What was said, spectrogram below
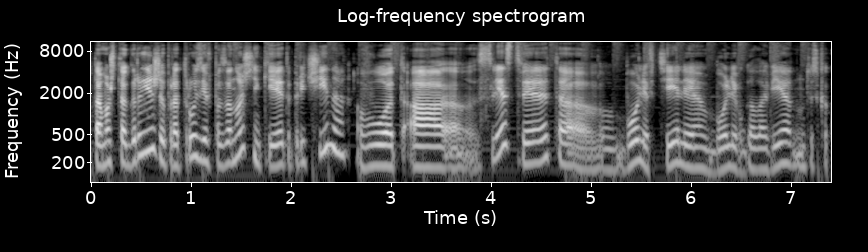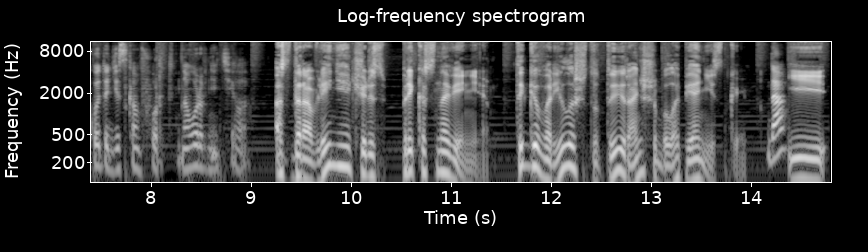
Потому что грыжи, протрузии в позвоночнике – это причина, вот, а следствие – это боли в теле, боли в голове, ну, то есть какой-то дискомфорт на уровне тела. Оздоровление через прикосновение. Ты говорила, что ты раньше была пианисткой. Да. И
